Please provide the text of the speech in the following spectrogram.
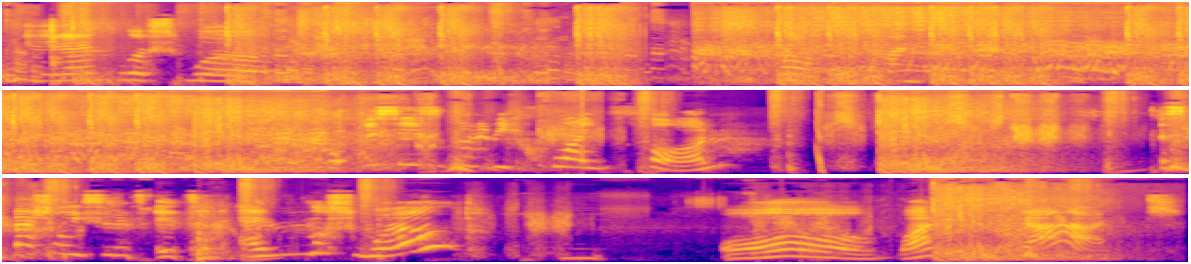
In an endless world. Oh, man. But this is going to be quite fun. Especially since it's an endless world. Oh, what is that?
